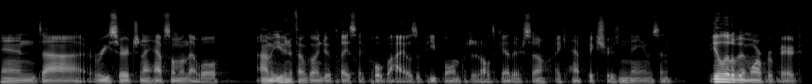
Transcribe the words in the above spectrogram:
and uh, research. And I have someone that will um, even if I'm going to a place like pull bios of people and put it all together so I can have pictures and names and be a little bit more prepared.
